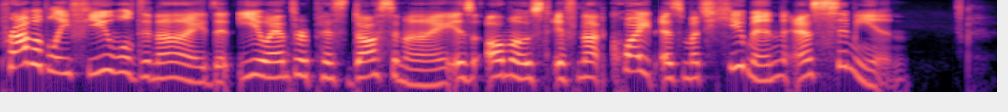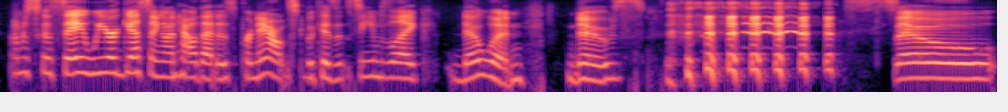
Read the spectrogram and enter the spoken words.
Probably few will deny that Eoanthropus dawsoni is almost, if not quite, as much human as simian. I'm just going to say we are guessing on how that is pronounced because it seems like no one knows. so,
